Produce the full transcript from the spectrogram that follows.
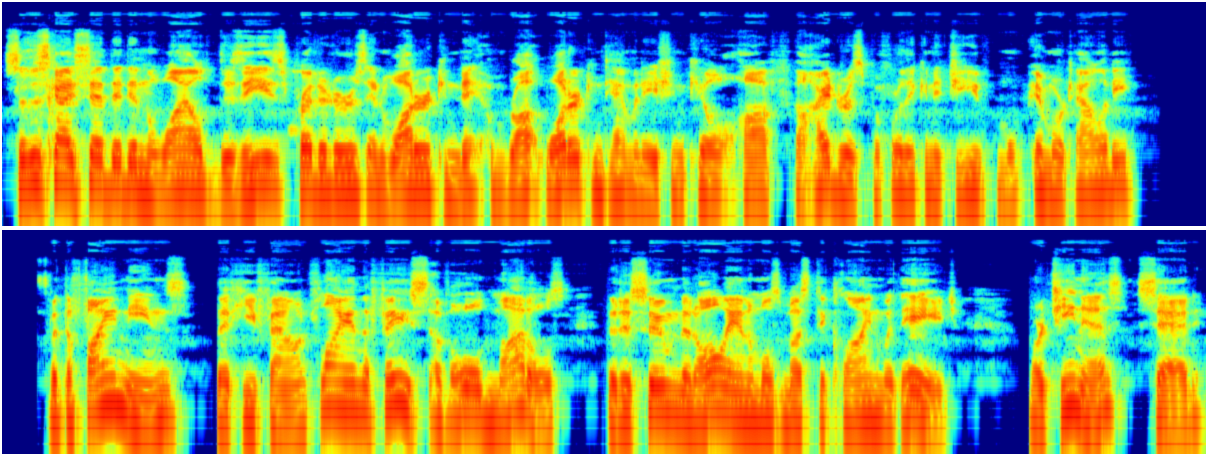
So this guy said that in the wild, disease, predators, and water con- water contamination kill off the hydras before they can achieve immortality. But the findings that he found fly in the face of old models that assume that all animals must decline with age. Martinez said,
